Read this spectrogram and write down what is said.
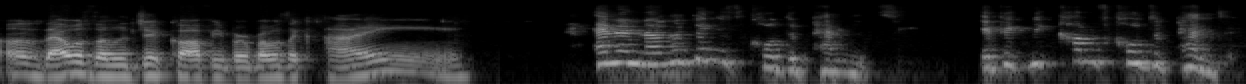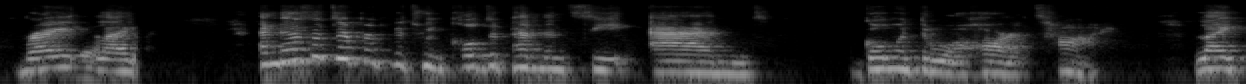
oh, that was a legit coffee burp. I was like, I. And another thing is codependency. If it becomes codependent, right? Yeah. Like, and there's a difference between codependency and going through a hard time. Like,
